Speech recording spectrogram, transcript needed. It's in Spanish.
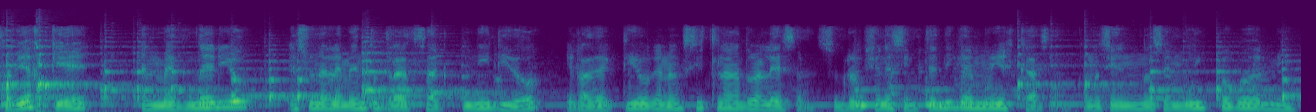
¿Sabías que el mednerio es un elemento transacnítido y radiactivo que no existe en la naturaleza? Su producción es sintética y muy escasa, conociéndose muy poco del mismo.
